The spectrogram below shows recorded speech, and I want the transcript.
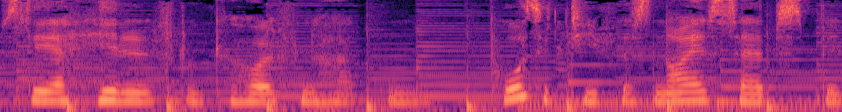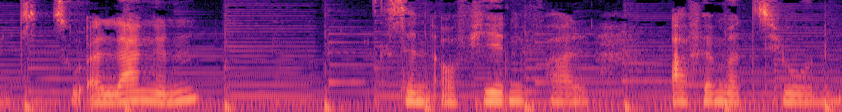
sehr hilft und geholfen hat, ein positives neues Selbstbild zu erlangen, sind auf jeden Fall Affirmationen.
